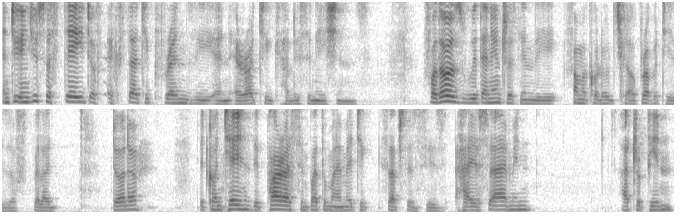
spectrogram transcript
and to induce a state of ecstatic frenzy and erotic hallucinations. For those with an interest in the pharmacological properties of belladonna. It contains the parasympathomimetic substances hyoscyamine, atropine,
